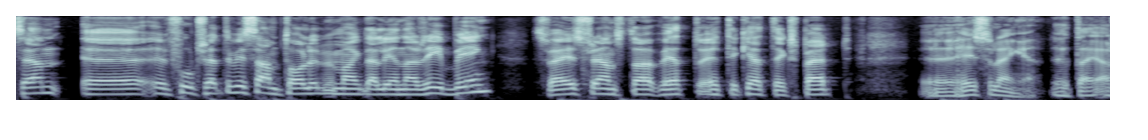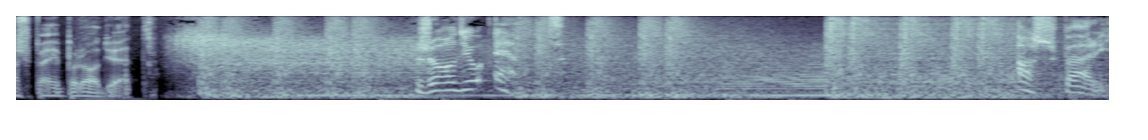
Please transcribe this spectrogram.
Sen eh, fortsätter vi samtalet med Magdalena Ribbing, Sveriges främsta vett och etikettexpert. Eh, hej så länge, detta är Aschberg på Radio 1. Radio 1. Aschberg.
